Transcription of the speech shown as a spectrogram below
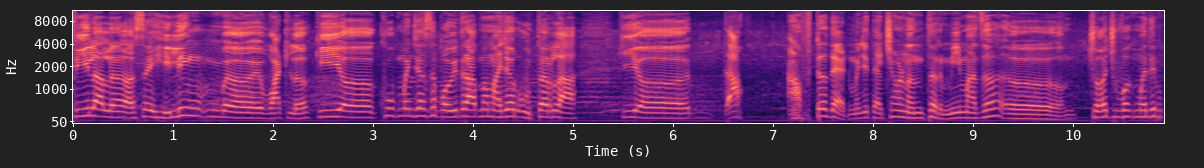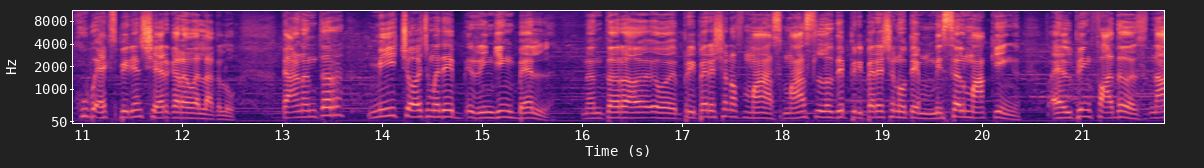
फील आलं असं हिलिंग वाटलं की खूप म्हणजे असं पवित्र आत्मा माझ्यावर उतरला की आफ्टर दॅट म्हणजे त्याच्यानंतर मी माझं चर्च वर्कमध्ये खूप एक्सपिरियन्स शेअर करायला लागलो. त्यानंतर मी चर्चमध्ये रिंगिंग बेल नंतर प्रिपेरेशन ऑफ मास मासला जे प्रिपेरेशन होते मिसल मार्किंग हेल्पिंग फादर्स ना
